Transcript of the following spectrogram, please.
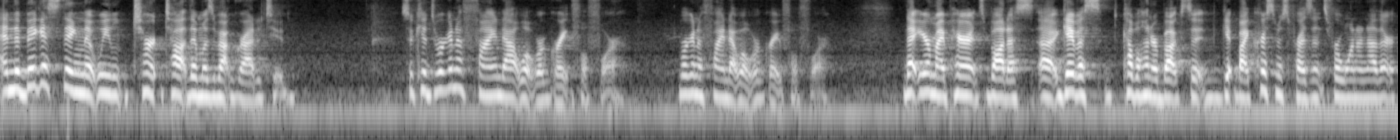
And the biggest thing that we taught them was about gratitude. So, kids, we're going to find out what we're grateful for. We're going to find out what we're grateful for. That year, my parents bought us, uh, gave us a couple hundred bucks to get buy Christmas presents for one another.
